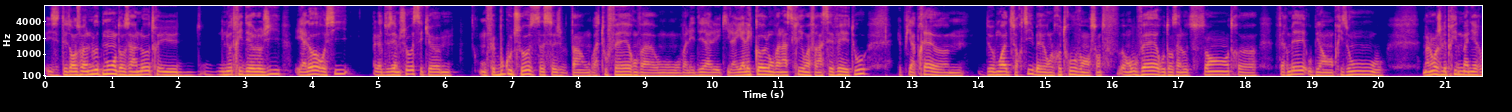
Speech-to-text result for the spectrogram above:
ils étaient dans un autre monde dans un autre une autre idéologie. Et alors aussi la deuxième chose c'est que on fait beaucoup de choses. Enfin, on va tout faire. On va, on, va l'aider à qu'il aille à l'école. On va l'inscrire. On va faire un CV et tout. Et puis après euh, deux mois de sortie, ben on le retrouve en centre en ouvert ou dans un autre centre euh, fermé ou bien en prison. Ou... Maintenant, je l'ai pris de manière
